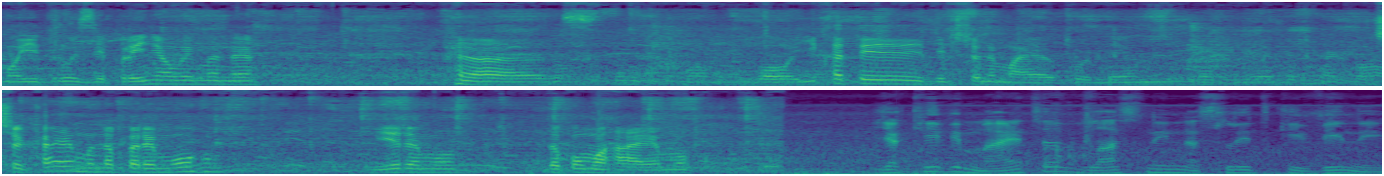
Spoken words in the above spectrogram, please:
Мої друзі прийняли мене, бо їхати більше немає куди. Чекаємо на перемогу, віримо, допомагаємо. Які ви маєте власні наслідки війни?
